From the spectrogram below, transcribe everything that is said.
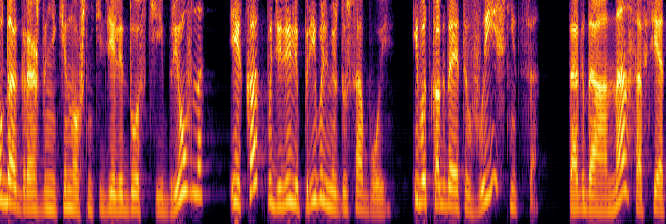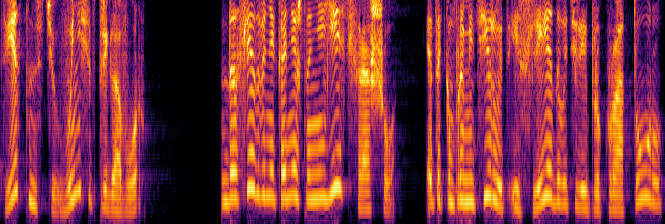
куда граждане-киношники дели доски и бревна и как поделили прибыль между собой. И вот когда это выяснится, тогда она со всей ответственностью вынесет приговор. Доследование, конечно, не есть хорошо. Это компрометирует и следователей, и прокуратуру.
